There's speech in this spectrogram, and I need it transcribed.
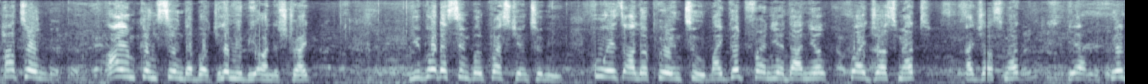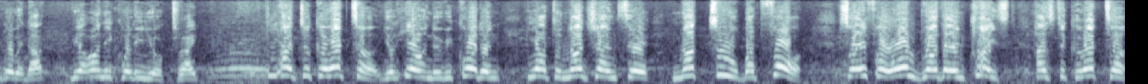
Hatun, I am concerned about you. Let me be honest, right? You got a simple question to me. Who is Allah praying to? My good friend here, Daniel, who I just met. I just met. Yeah, we'll go with that. We are unequally yoked, right? He had to correct her. You'll hear on the recording, he had to nudge her and say, not two, but four. So if her own brother in Christ has to correct her,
